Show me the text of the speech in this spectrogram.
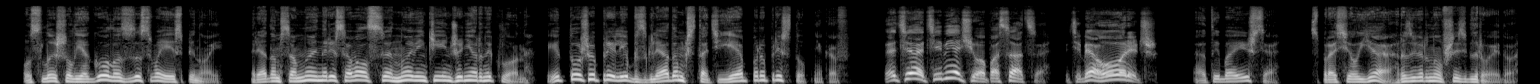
— услышал я голос за своей спиной. Рядом со мной нарисовался новенький инженерный клон и тоже прилип взглядом к статье про преступников. «Хотя тебе чего опасаться? У тебя Оридж». «А ты боишься?» — спросил я, развернувшись к дроиду.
